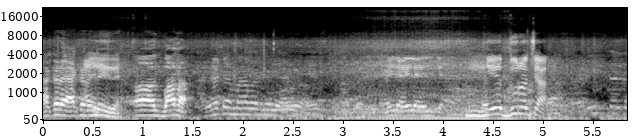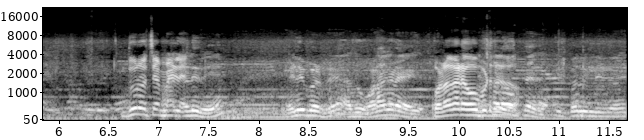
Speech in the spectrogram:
ಆ ಕಡೆ ಆ ಕಡೆ ಅಲ್ಲೇ ಇದೆ. ಅದು ಬಾಲ. ಮೇಲೆ. ಎಳಿರಿ. ಎಳಿಬೇಡ್ರಿ ಅದು ಒಳಗಡೆ. ಒಳಗಡೆ ಹೋಗ್ಬಿಡ್ತದೆ. ಹೋಗ್ತಾ ಇದೆ. ಬರೀ ಇಲ್ಲಿ ಇದೆ.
